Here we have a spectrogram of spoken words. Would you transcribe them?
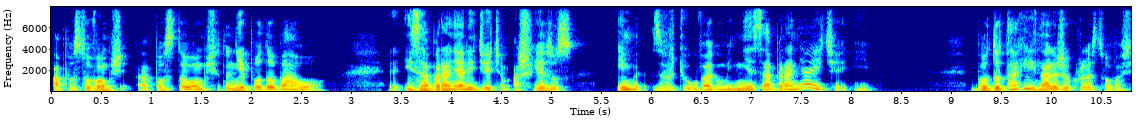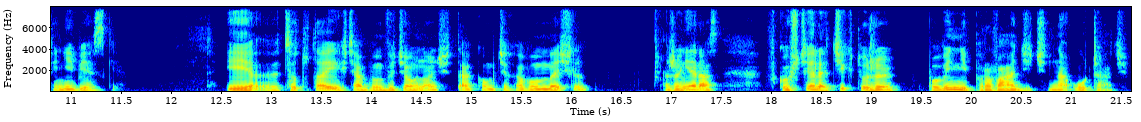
Apostołom się, apostołom się to nie podobało i zabraniali dzieciom, aż Jezus im zwrócił uwagę: Nie zabraniajcie im, bo do takich należy Królestwo właśnie Niebieskie. I e, co tutaj chciałbym wyciągnąć? Taką ciekawą myśl, że nieraz w kościele ci, którzy powinni prowadzić, nauczać,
